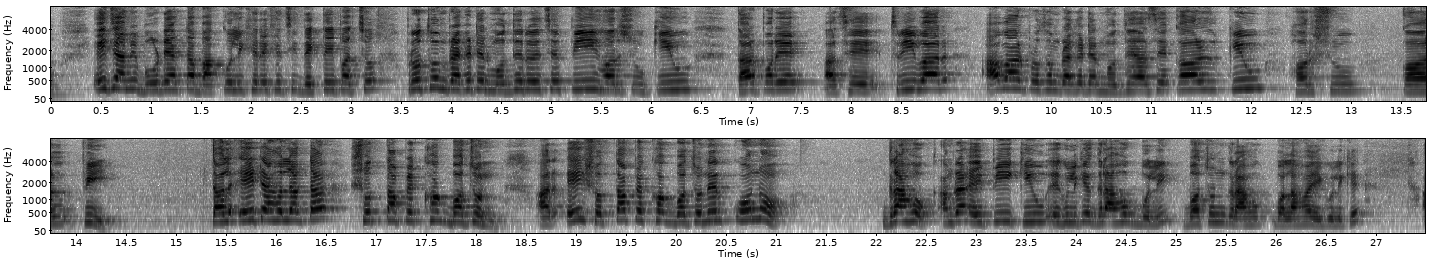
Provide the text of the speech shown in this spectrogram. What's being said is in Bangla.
এই যে আমি বোর্ডে একটা বাক্য লিখে রেখেছি, দেখতেই পাচ্ছ, প্রথম ব্র্যাকেটের মধ্যে রয়েছে পি হর্ষু কিউ তারপরে আছে থ্রি বার, আবার প্রথম ব্র্যাকেটের মধ্যে আছে কার্ল কিউ হর্ষু কল পি তাহলে এইটা হলো একটা সত্যাপেক্ষক বচন। আর এই সত্যাপেক্ষক বচনের কোনো গ্রাহক, আমরা এই পি, কিউ এগুলিকে গ্রাহক বলি, বচন গ্রাহক বলা হয় এগুলিকে।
